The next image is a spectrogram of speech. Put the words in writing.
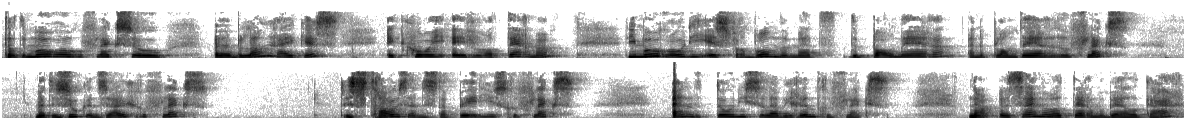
Dat de moro-reflex zo uh, belangrijk is, ik gooi even wat termen. Die moro die is verbonden met de palmaire en de plantaire reflex, met de zoek- en zuigreflex, de Strauss- en de Stapedius-reflex en de tonische labyrintreflex. Nou, dat zijn maar wat termen bij elkaar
